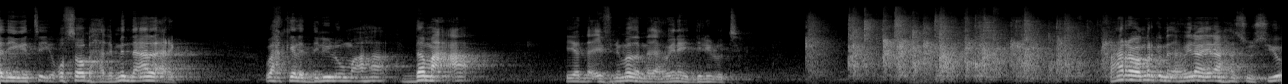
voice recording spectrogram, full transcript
adeegatay iyo qof soo baxday midna aan la arag. Wax kale daliil uma aha damaca iyo daciifnimada madaxweynehay daliil u tahy waxaan rabaa marka madaxweynaha inaan xasuusiyo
